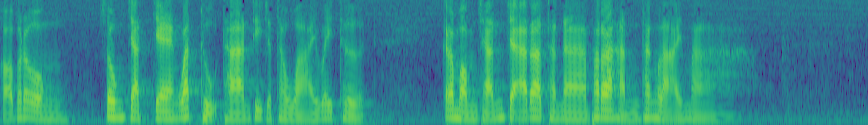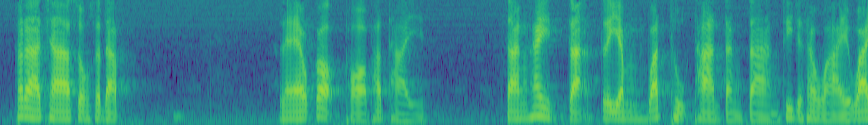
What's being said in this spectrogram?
ขอพระองค์ ทรงจัดแจงวัตถุทานที่จะถวายไว้เถิด กระหม่อมฉันจะอาราธนาพระหันทั้งหลายมา พระราชาทรงสดับ แล้วก็พอพระไทย สั่งให้ตะเตรียมวัตถุทานต่างๆ ที่จะถวายไว้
